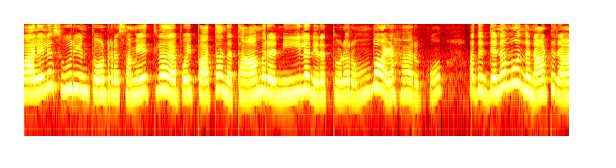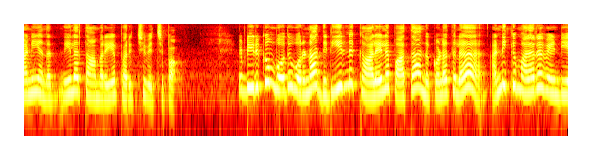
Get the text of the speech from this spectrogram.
காலையில் சூரியன் தோன்ற சமயத்தில் போய் பார்த்தா அந்த தாமரை நீல நிறத்தோட ரொம்ப அழகாக இருக்கும். அது தினமும் அந்த நாட்டு ராணி அந்த நீல தாமரையை பறித்து வச்சுப்பாள் இப்படி இருக்கும்போது ஒரு நாள் திடீர்னு காலையில் பார்த்தா அந்த குளத்தில் அன்னைக்கு மலர வேண்டிய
